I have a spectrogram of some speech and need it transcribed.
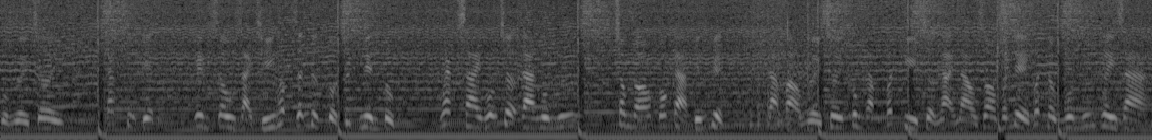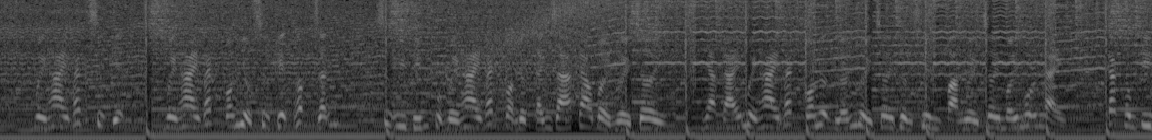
của người chơi. Các sự kiện, game show giải trí hấp dẫn được tổ chức liên tục. Website hỗ trợ đa ngôn ngữ, trong đó có cả tiếng Việt, đảm bảo người chơi không gặp bất kỳ trở ngại nào do vấn đề bất đồng ngôn ngữ gây ra. 12bet sự kiện 12bet có nhiều sự kiện hấp dẫn. Sự uy tín của 12bet còn được đánh giá cao bởi người chơi. Nhà cái 12bet có lượng lớn người chơi thường xuyên và người chơi mới mỗi ngày. Các thông tin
